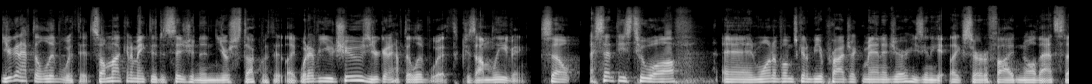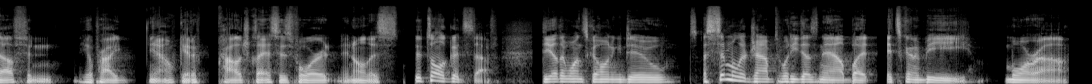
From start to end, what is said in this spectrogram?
you're to have to live with it. So I'm not to make the decision and you're stuck with it. Like whatever you choose, you're to have to live with because I'm leaving. So I sent these two off and one of them's to be a project manager. He's to get like certified and all that stuff. And he'll probably, you know, get a college classes for it and all this. It's all good stuff. The other one's going to do a similar job to what he does now, but it's going to be more uh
